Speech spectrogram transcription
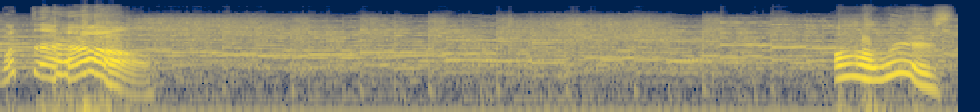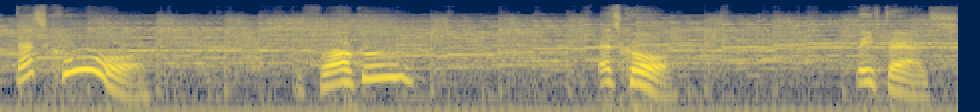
What the hell? Oh, Liz, that's cool. Frogu? That's cool. Leaf Dance.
